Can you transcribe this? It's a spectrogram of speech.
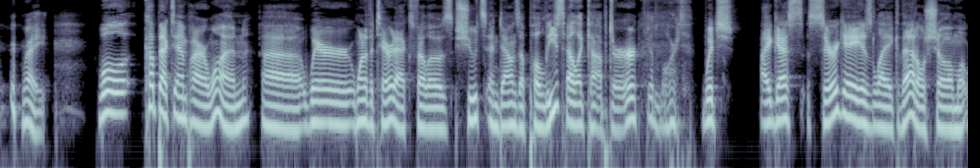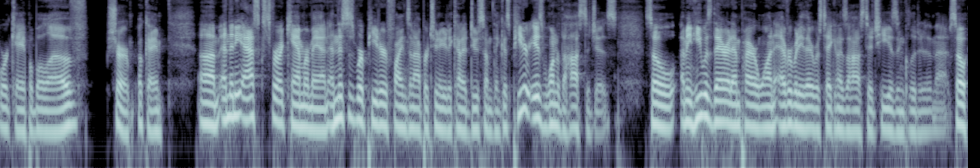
Right. Well, cut back to Empire One, uh, where one of the Pterodax fellows shoots and downs a police helicopter, Good lord. which I guess Sergei is like, that'll show him what we're capable of. Sure. Okay. Um, and then he asks for a cameraman. And this is where Peter finds an opportunity to kind of do something because Peter is one of the hostages. So, I mean, he was there at Empire One. Everybody there was taken as a hostage. He is included in that. So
